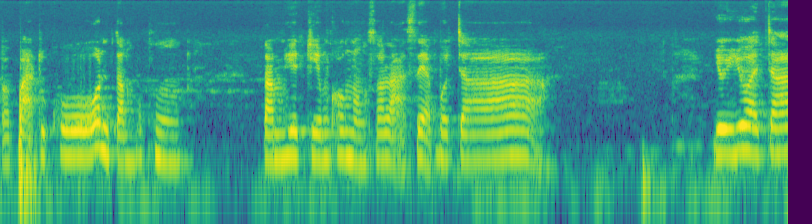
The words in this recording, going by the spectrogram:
ป้าป้าทุกคนตำบักฮง ตำเห็ดเข็มของน้องสละแซ่บบ่จ้ายั่วๆจ้า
